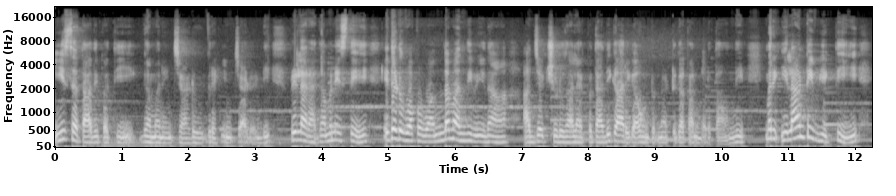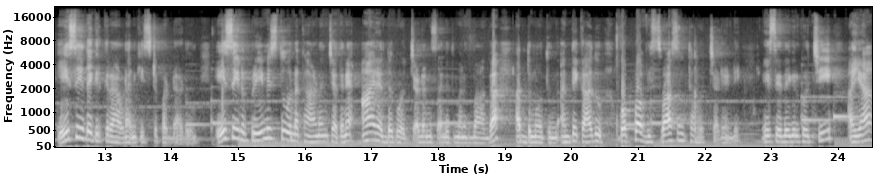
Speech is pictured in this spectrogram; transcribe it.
ఈ శతాధిపతి గమనించాడు గ్రహించాడు అండి. ప్రియులరా గమనిస్తే ఇతడు ఒక వంద మంది మీద అధ్యక్షుడుగా లేకపోతే అధికారిగా ఉంటున్నట్టుగా కనబడతా ఉంది. మరి ఇలాంటి వ్యక్తి ఏసై దగ్గరికి రావడానికి ఇష్టపడ్డాడు. ఏసైను ప్రేమిస్తూ ఉన్న కారణం చేతనే ఆయన వద్దకు వచ్చాడన్న సంగతి మనకు బాగా అర్థమవుతుంది. అంతేకాదు గొప్ప విశ్వాసంతో వచ్చాడండి. ఏసే దగ్గరికి వచ్చి అయ్యా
